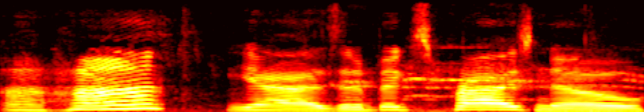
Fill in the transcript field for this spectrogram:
Uh huh. Yeah, is it a big surprise? No.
